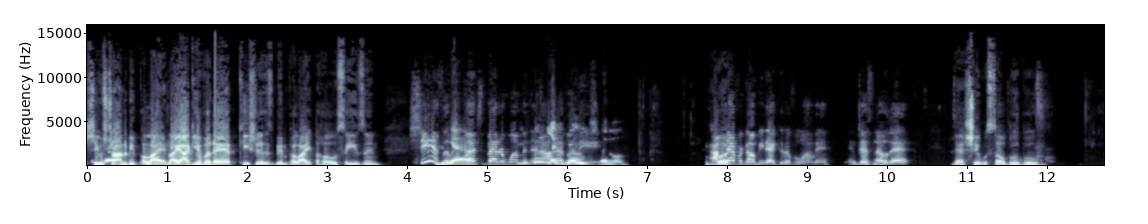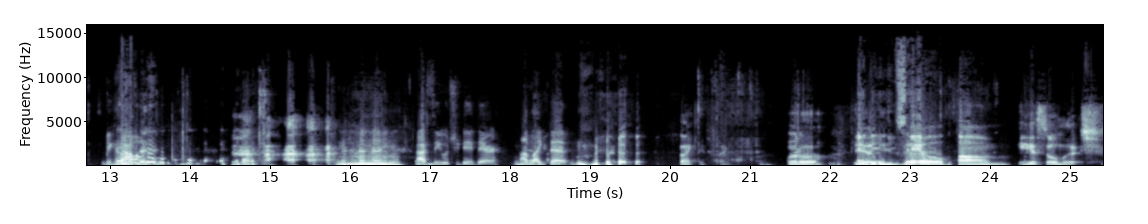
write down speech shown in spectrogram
She was trying to be polite. Like I give her that. Keisha has been polite the whole season. She is a Yeah. much better He woman than I'll like ever really be. chilled. I'm but never gonna be that good of a woman, and just know that that shit was so boo boo. Because I would have. Mhm. I see what you did there. I like that. Thank you. Thank you. But uh, yeah, And then Zell, um, he is so much.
